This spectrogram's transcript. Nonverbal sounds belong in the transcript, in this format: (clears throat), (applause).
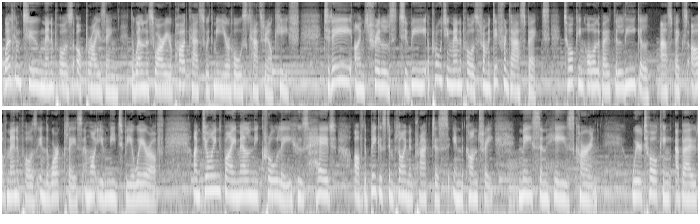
Welcome to Menopause Uprising, the Wellness Warrior podcast with me, your host, Catherine O'Keeffe. Today, I'm thrilled to be approaching menopause from a different aspect, talking all about the legal aspects of menopause in the workplace and what you need to be aware of. I'm joined by Melanie Crowley, who's head of the biggest employment practice in the country, Mason Hayes Curran. We're talking about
